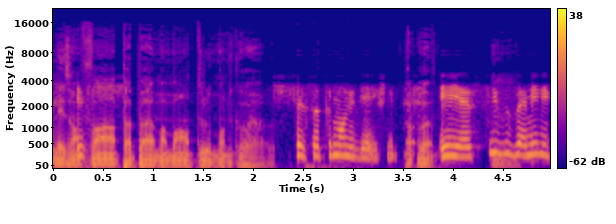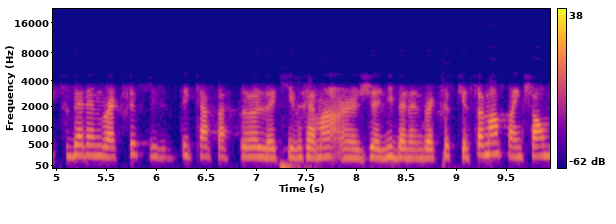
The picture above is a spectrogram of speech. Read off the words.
Les enfants, papa, maman, tout le monde quoi. C'est ça, tout le monde est bienvenu. Ah, Et euh, si vous aimez les petits bed and breakfast, visité Casa Sol, qui est vraiment un joli bed and breakfast, qui a seulement cinq chambres.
